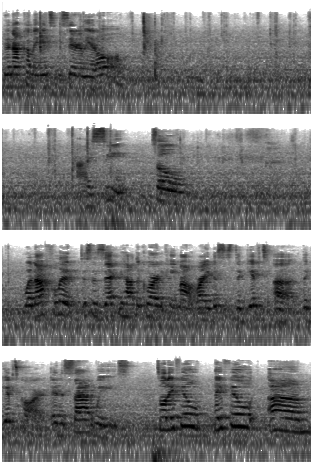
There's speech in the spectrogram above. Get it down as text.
They're not coming in sincerely at all. I see. So when I flip, this is exactly how the card came out, right? This is the gift, uh, the gift card, and it's sideways. So they feel they feel um,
